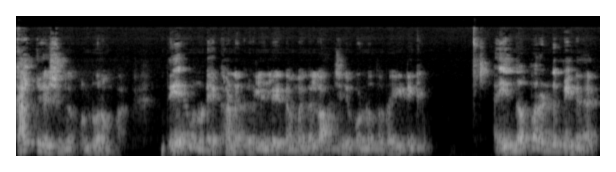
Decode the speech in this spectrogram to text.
கால்குலேஷன்ல கொண்டு வரோம் பாருங்க. தேவனுடைய கணக்குகளிலே நம்ம இந்த லாஜிக்கு கொண்டு வந்தோம்னா இடிக்கும். ஐந்து அப்ப ரெண்டு மீன்.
